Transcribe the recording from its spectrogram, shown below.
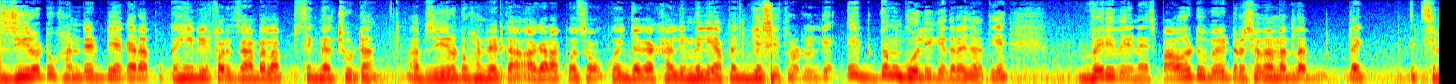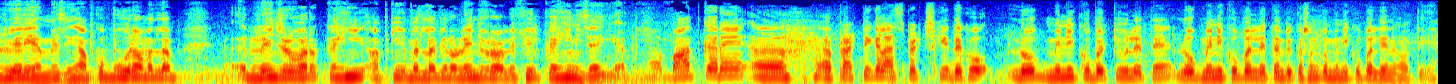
zero to hundred भी अगर आपको कहीं भी फॉर एग्ज़ाम्पल आप सिग्नल छूटा, आप ज़ीरो टू हंड्रेड का अगर आपको कोई जगह खाली मिली, आपने जैसी थ्रोटल दिया, एकदम गोली की तरह जाती है. Very very nice power to weight ratio में मतलब लाइक इट्स रियली अमेजिंग आपको पूरा मतलब रेंज रोवर कहीं आपकी मतलब यू नो रेंज रोवर वाली फील कहीं नहीं जाएगी आप बात करें प्रैक्टिकल एस्पेक्ट्स की, देखो, लोग मिनी कूपर क्यों लेते हैं? लोग मिनी कूपर लेते हैं बिकॉज़ उनको मिनी कूपर लेना होती है।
